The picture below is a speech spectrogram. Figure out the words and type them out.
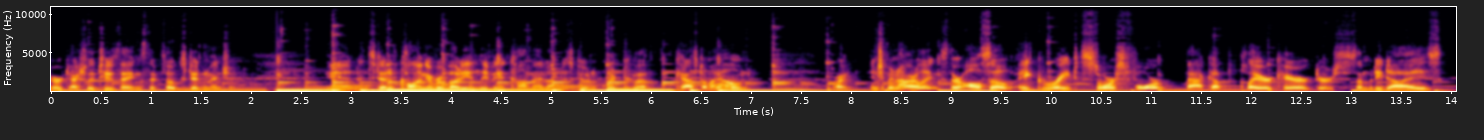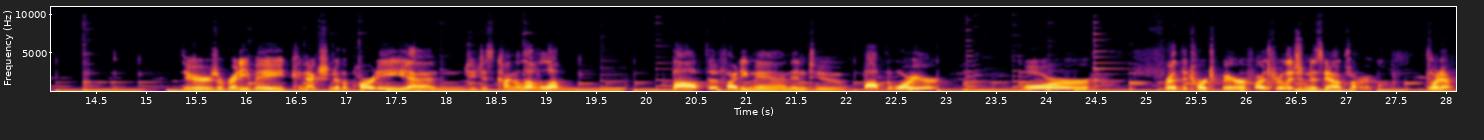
or actually two things that folks didn't mention. And instead of calling everybody and leaving a comment, I'm just doing a quick uh, cast on my own. All right, Henchmen Hirelings. They're also a great source for backup player characters. Somebody dies, there's a ready-made connection to the party, and you just kind of level up Bob the fighting man into Bob the warrior, or Fred the torchbearer finds religion is now cleric, whatever.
